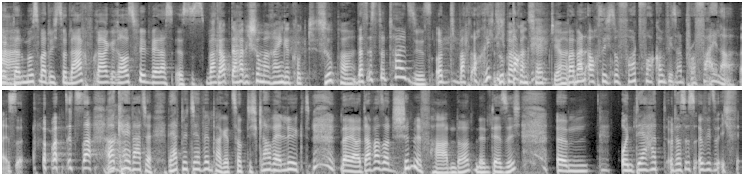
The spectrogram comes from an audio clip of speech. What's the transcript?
Und dann muss man durch so Nachfrage rausfinden, wer das ist. Das ich glaube, da habe ich schon mal reingeguckt. Super. Das ist total süß und macht auch richtig Super Bock, Konzept, ja. Weil man man auch sich sofort vorkommt wie so ein Profiler, weißt du? Man sitzt da, okay, ah. warte, der hat mit der Wimper gezuckt, ich glaube, er lügt. Naja, da war so ein Schimmelfaden dort, nennt er sich. Ähm, und der hat, und das ist irgendwie so, ich,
